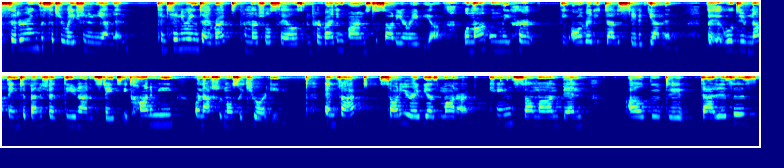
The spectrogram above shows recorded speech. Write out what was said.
Considering the situation in Yemen, continuing direct commercial sales and providing arms to Saudi Arabia will not only hurt the already devastated Yemen, but it will do nothing to benefit the United States economy or national security. In fact, Saudi Arabia's monarch, King Salman bin Abdulaziz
